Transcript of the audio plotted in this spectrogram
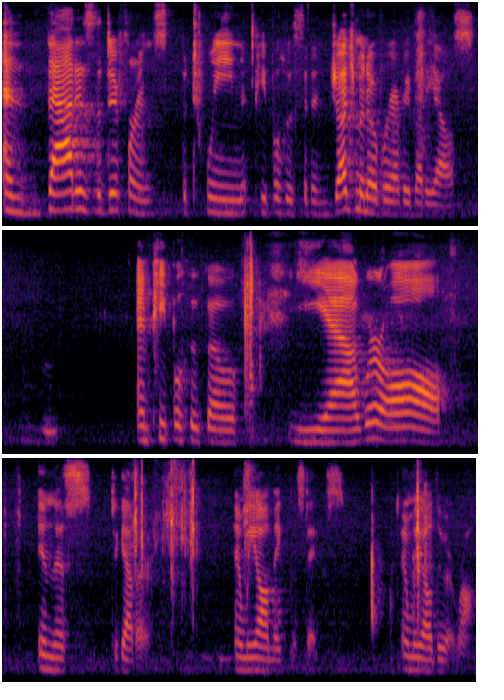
And that is the difference between people who sit in judgment over everybody else and people who go, yeah, we're all in this together. And we all make mistakes. And we all do it wrong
